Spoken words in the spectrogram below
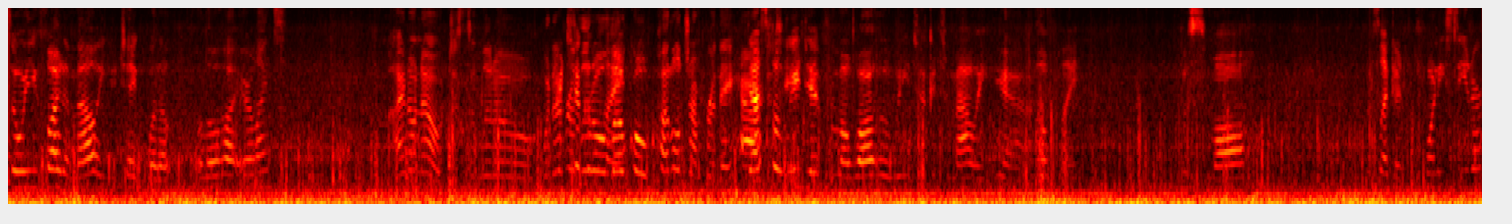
So when you fly to Maui, you take what Aloha Airlines? I don't know, just a little whatever a little local puddle jumper they have. That's what we did from Oahu. We took it to Maui. Yeah. Little plane. It was small. It was like a 20 seater.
